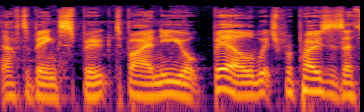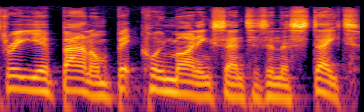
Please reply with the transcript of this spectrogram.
after being spooked by a New York bill which proposes a three year ban on Bitcoin mining centers in the state.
